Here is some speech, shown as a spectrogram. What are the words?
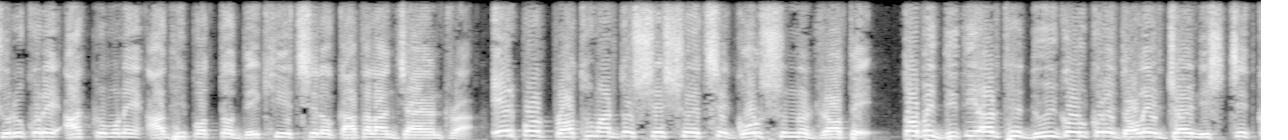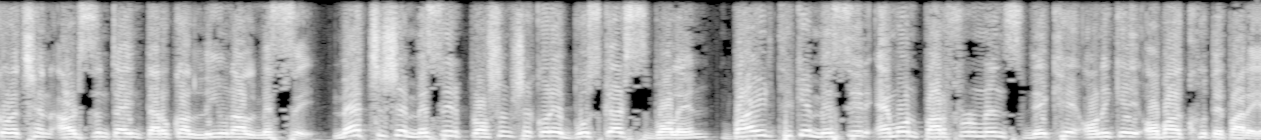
শুরু করে আক্রমণে আধিপত্য দেখিয়েছিল কাতালান জায়ান্টরা। এরপর প্রথমার্ধ শেষ হয়েছে গোল শূন্য ড্রতে। তবে দ্বিতীয়ার্ধে দুই গোল করে দলের জয় নিশ্চিত করেছেন আর্জেন্টাইন তারকা লিওনাল মেসি। ম্যাচ শেষে মেসির প্রশংসা করে বুস্কার্টস বলেন, বাইর থেকে মেসির এমন পারফরমেন্স দেখে অনেকেই অবাক হতে পারে।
